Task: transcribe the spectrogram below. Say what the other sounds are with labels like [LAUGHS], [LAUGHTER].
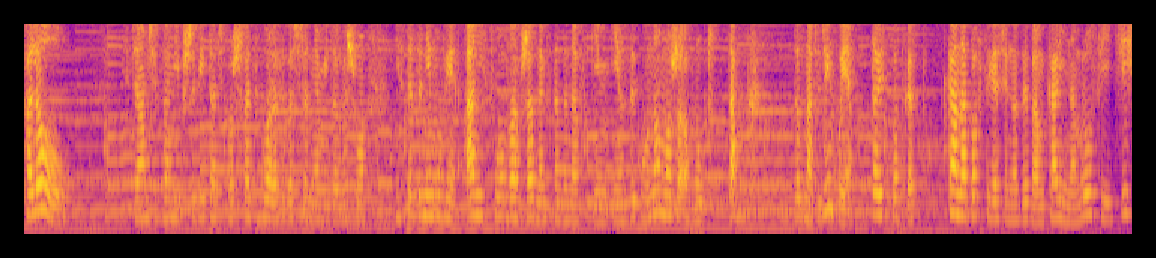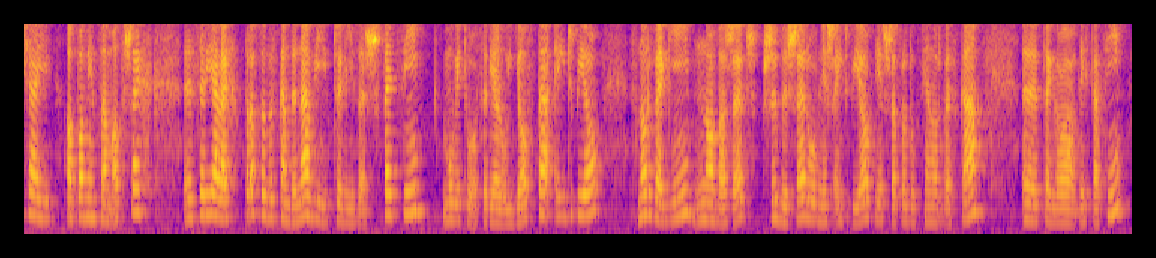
Hallo! Chciałam się z Wami przywitać po szwedzku, ale chyba średnio mi to wyszło. Niestety nie mówię ani słowa w żadnym skandynawskim języku, no może oprócz tak, co znaczy dziękuję. To jest podcast Kanapowcy, ja się nazywam Kalina Mrus i dzisiaj opowiem Wam o trzech y, serialach prosto ze Skandynawii, czyli ze Szwecji. Mówię tu o serialu Josta HBO, z Norwegii, nowa rzecz, Przybysze, również HBO, pierwsza produkcja norweska y, tego, tej stacji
